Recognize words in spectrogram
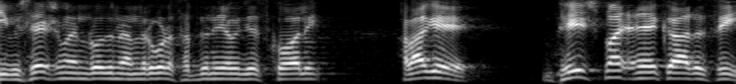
ఈ విశేషమైన రోజుని అందరూ కూడా సద్వినియోగం చేసుకోవాలి. అలాగే భీష్మ ఏకాదశి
